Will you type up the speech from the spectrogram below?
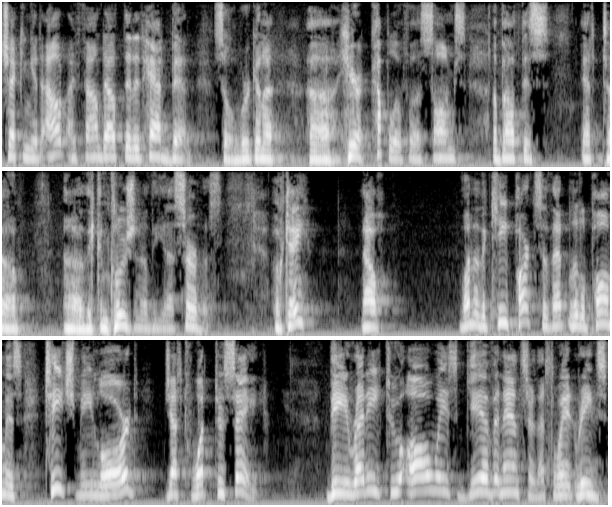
checking it out, I found out that it had been. So we're going to uh, hear a couple of uh, songs about this at uh, uh, the conclusion of the uh, service. Okay? Now, one of the key parts of that little poem is Teach me, Lord, just what to say. Be ready to always give an answer. That's the way it reads.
